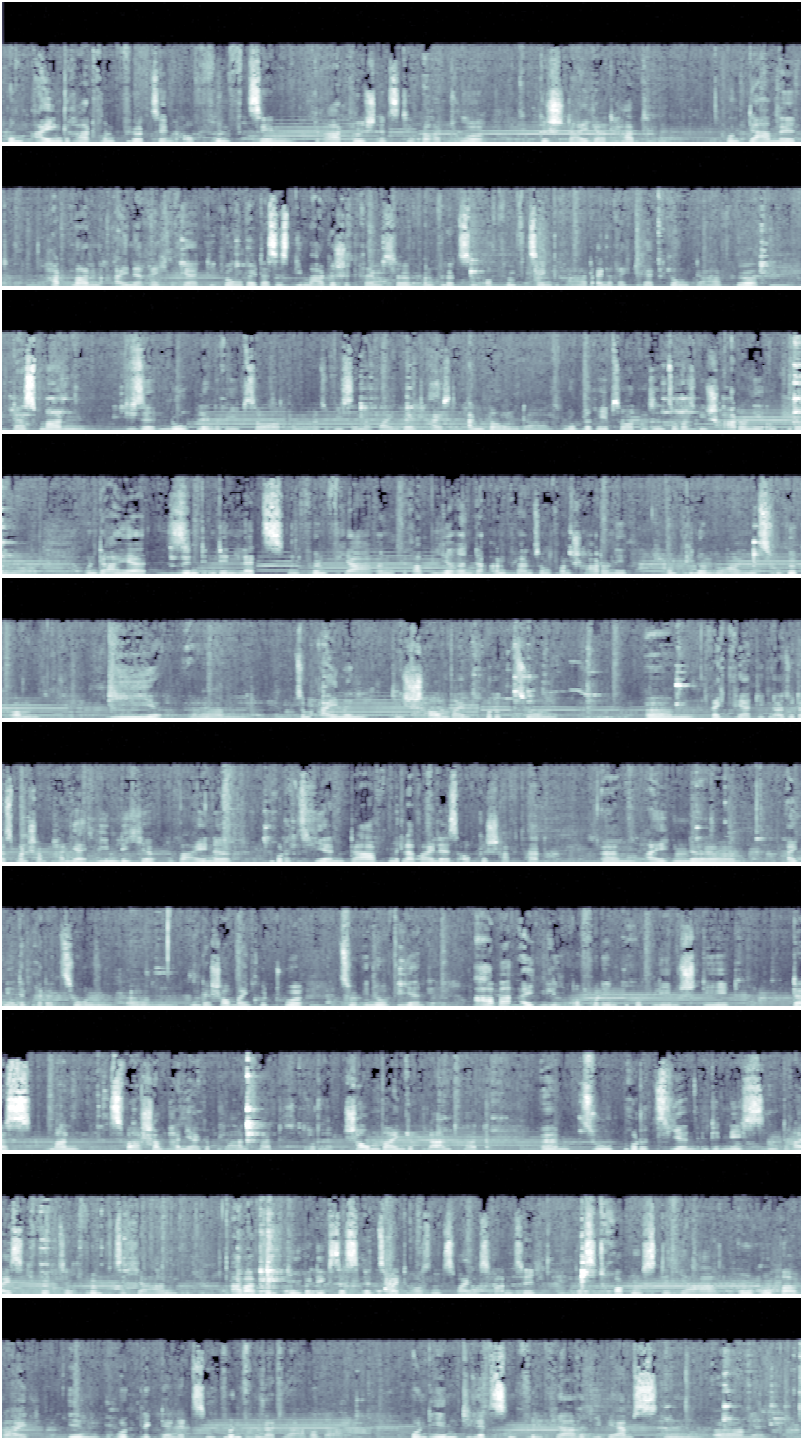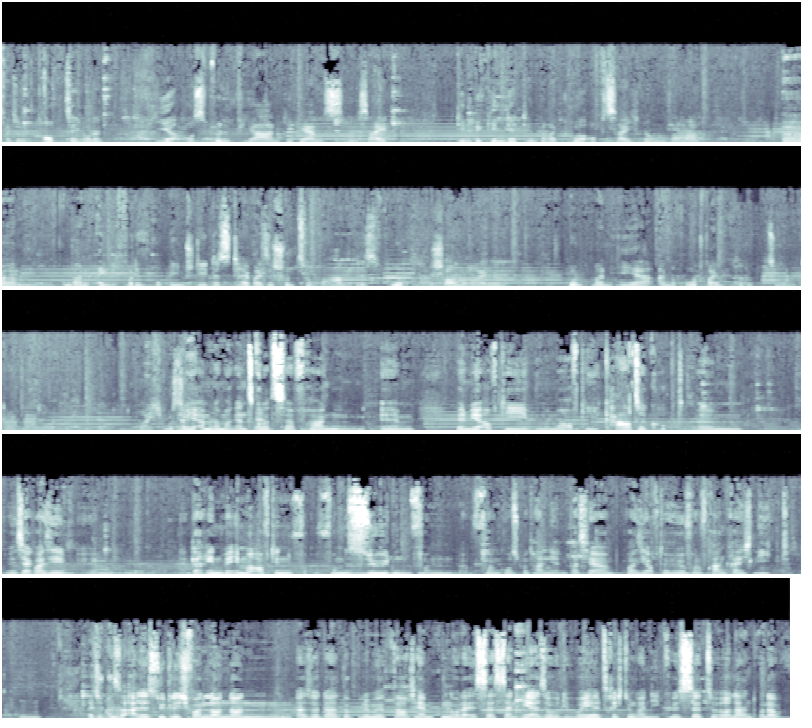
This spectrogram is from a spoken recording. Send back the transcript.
um ein Grad von 14 auf 15 Grad Durchschnittstemperatur gesteigert hat. Und damit hat man eine Rechtfertigung, weil das ist die magische Grenze von 14 auf 15 Grad, eine Rechtfertigung dafür, dass man diese noblen Rebsorten, also wie es in der Weinwelt heißt, anbauen darf. Noble Rebsorten sind sowas wie Chardonnay und Pinot Noir. Und daher sind in den letzten fünf Jahren gravierende Anpflanzungen von Chardonnay und Pinot Noir hinzugekommen, die ähm, zum einen die Schaumweinproduktion ähm, rechtfertigen, also dass man Champagner ähnliche Weine produzieren darf, mittlerweile es auch geschafft hat, ähm, eigene, eigene Interpretationen ähm, in der Schaumweinkultur zu innovieren, aber eigentlich auch vor dem Problem steht, dass man zwar Champagner geplant hat oder Schaumwein geplant hat, ähm, zu produzieren in den nächsten 30, 40, 50 Jahren. Aber wenn du dir überlegst, dass äh, 2022 das trockenste Jahr europaweit im Rückblick der letzten 500 Jahre war und eben die letzten fünf Jahre die wärmsten, ähm, also hauptsächlich oder vier aus fünf Jahren die wärmsten seit dem Beginn der Temperaturaufzeichnung war, ähm, man eigentlich vor dem Problem steht, dass es teilweise schon zu warm ist für Schaumweine und man eher an Rotweinproduktion denkt. Oh, ich muss Darf ich einmal noch mal ganz ja. kurz da fragen, ähm, wenn wir auf die, wenn man mal auf die Karte guckt, ähm, ist ja quasi ähm, da reden wir immer auf den, vom Süden von, von Großbritannien, was ja quasi auf der Höhe von Frankreich liegt. Mhm. Also, also, alles südlich von London, also da the Plymouth, Southampton, oder ist das dann eher so die Wales-Richtung an die Küste zu Irland? Oder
